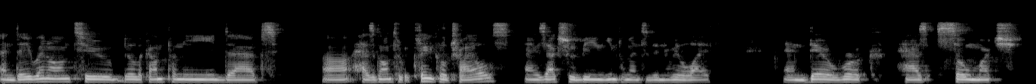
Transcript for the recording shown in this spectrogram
And they went on to build a company that uh, has gone through clinical trials and is actually being implemented in real life. And their work has so much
